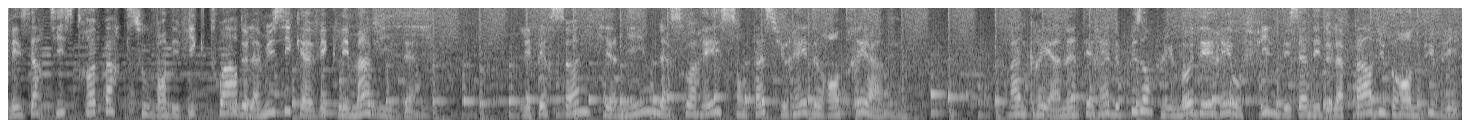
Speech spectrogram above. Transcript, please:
les artistes repartent souvent des victoires de la musique avec les mains vides. Les personnes qui animent la soirée sont assurées de rentrer à malgré un intérêt de plus en plus modéré au fil des années de la part du grand public.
